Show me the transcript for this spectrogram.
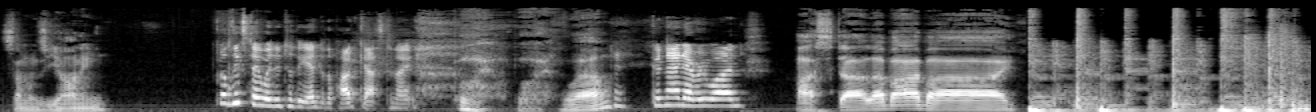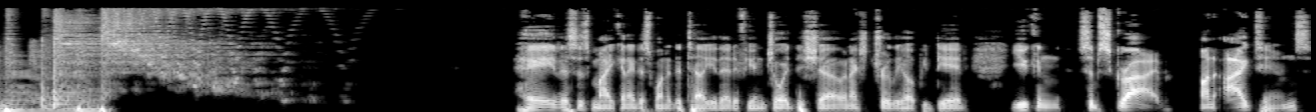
Someone's yawning. at least I waited till the end of the podcast tonight. Boy, oh boy. Well, Good night, everyone. hasta la bye bye. Hey, this is Mike, and I just wanted to tell you that if you enjoyed the show, and I truly hope you did, you can subscribe on iTunes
